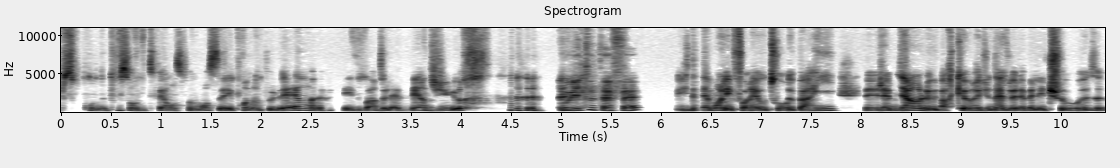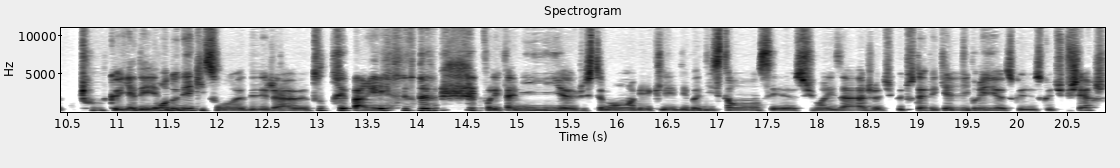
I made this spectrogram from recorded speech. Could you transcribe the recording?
ce qu'on a tous envie de faire en ce moment, c'est d'aller prendre un peu l'air et de voir de la verdure. oui, tout à fait évidemment les forêts autour de Paris. J'aime bien le parc régional de la vallée de Chevreuse. Je trouve qu'il y a des randonnées qui sont euh, déjà euh, toutes préparées pour les familles, euh, justement, avec les, bonnes distances et suivant les âges, tu peux tout à fait calibrer ce que, ce que tu cherches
